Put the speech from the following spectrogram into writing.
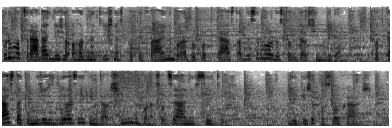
budu moc ráda, když ho ohodnotíš na Spotify nebo Apple Podcast, aby se mohl dostat k dalším lidem. Podcast taky můžeš sdílet s někým dalším nebo na sociálních sítích. Díky, že posloucháš.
